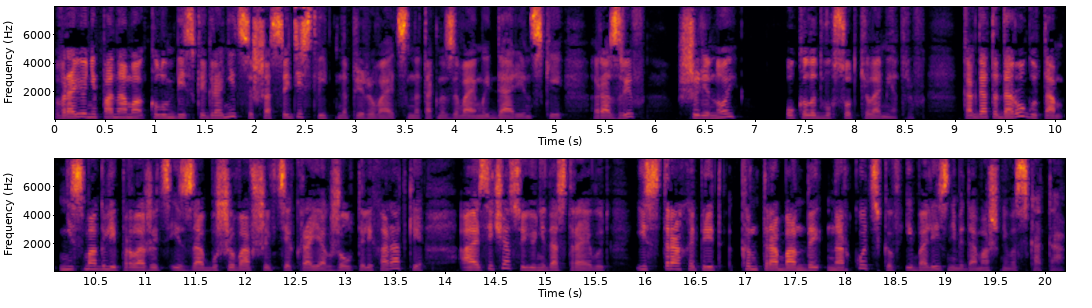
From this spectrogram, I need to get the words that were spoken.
В районе Панама-Колумбийской границы шоссе действительно прерывается на так называемый Дарьинский разрыв шириной около 200 километров. Когда-то дорогу там не смогли проложить из-за бушевавшей в тех краях желтой лихорадки, а сейчас ее не достраивают из страха перед контрабандой наркотиков и болезнями домашнего скота.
